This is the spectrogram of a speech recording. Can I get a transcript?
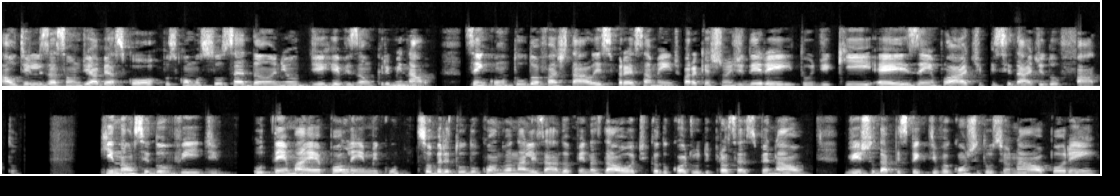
a utilização de habeas corpus como sucedâneo de revisão criminal, sem, contudo, afastá-la expressamente para questões de direito, de que é exemplo a atipicidade do fato. Que não se duvide, o tema é polêmico, sobretudo quando analisado apenas da ótica do Código de Processo Penal. Visto da perspectiva constitucional, porém,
